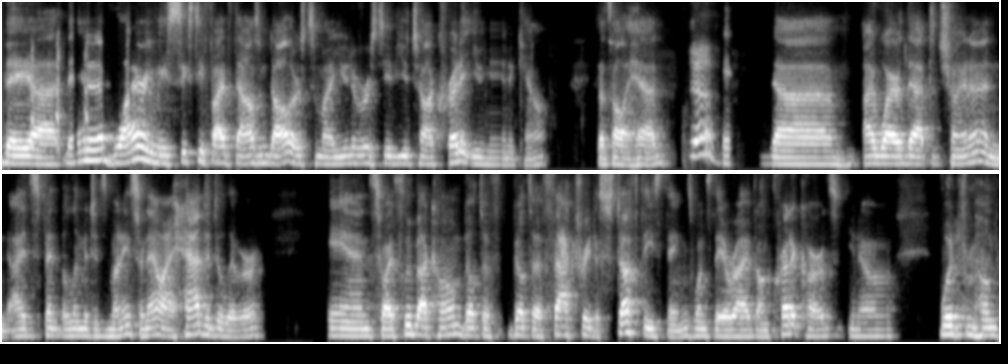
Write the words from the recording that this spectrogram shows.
they uh, they ended up wiring me $65,000 to my University of Utah credit union account. That's all I had. Yeah. And, uh, I wired that to China and I had spent the limited's money. So now I had to deliver. And so I flew back home, built a built a factory to stuff these things once they arrived on credit cards. You know, wood from Home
